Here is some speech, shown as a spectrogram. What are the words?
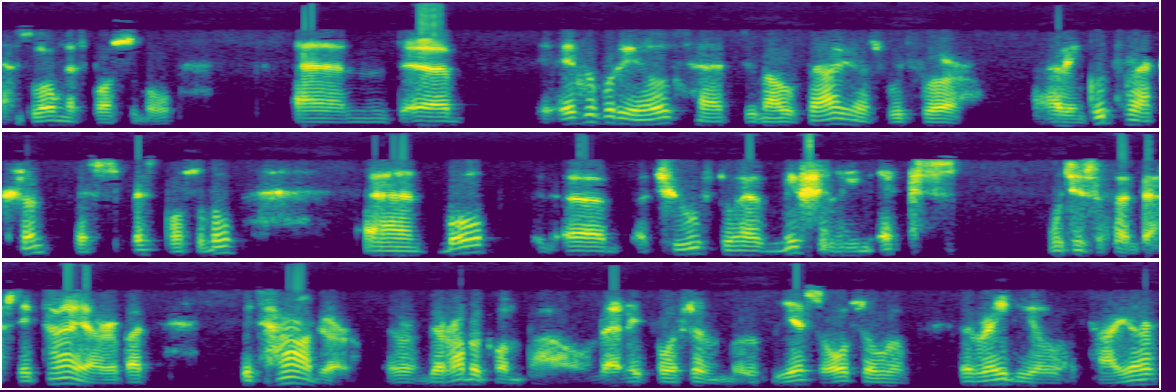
as long as possible. And uh, everybody else had, you know, tires which were having good traction as best possible. And Bob uh, chose to have Michelin X, which is a fantastic tire, but it's harder, the rubber compound. And it was, yes, also a radial tire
